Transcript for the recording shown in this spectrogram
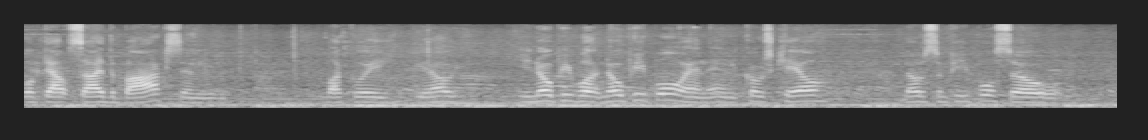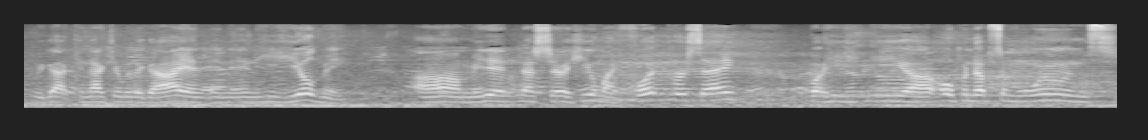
looked outside the box, and luckily, you know, you know people that know people, and, and Coach Cael knows some people, so we got connected with a guy, and, and, and he healed me. Um, he didn't necessarily heal my foot per se, but he, he uh, opened up some wounds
